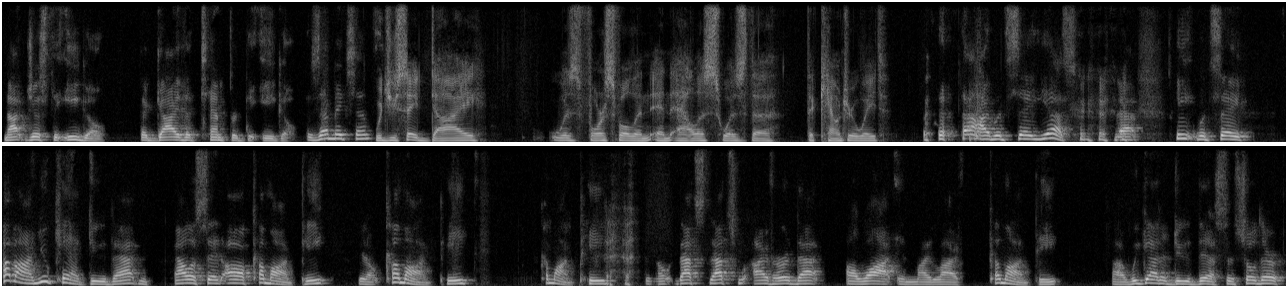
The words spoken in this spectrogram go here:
not just the ego, the guy that tempered the ego. Does that make sense? Would you say Dye was forceful and, and Alice was the, the counterweight? I would say yes. That Pete would say, "Come on, you can't do that," and Alice said, "Oh, come on, Pete. You know, come on, Pete. Come on, Pete. You know, that's that's I've heard that a lot in my life. Come on, Pete. Uh, we got to do this." And so there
